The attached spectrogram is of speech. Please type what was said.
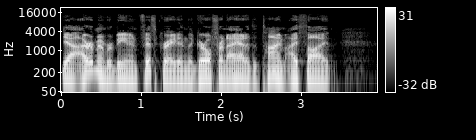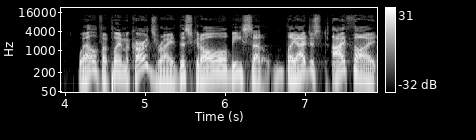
Yeah, I remember being in fifth grade, and the girlfriend I had at the time, I thought, well, if I play my cards right, this could all be settled. Like I just, I thought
